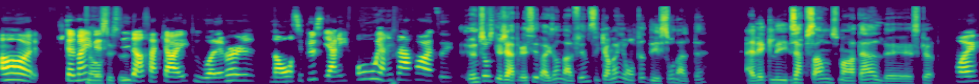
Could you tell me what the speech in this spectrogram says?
Ah, je suis tellement investi dans sa quête ou whatever. Non, c'est plus, il arrive, oh, il arrive pas à faire, tu sais. Une chose que j'ai appréciée par exemple dans le film, c'est comment ils ont fait des sauts dans le temps avec les absences mentales de Scott. Ouais.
